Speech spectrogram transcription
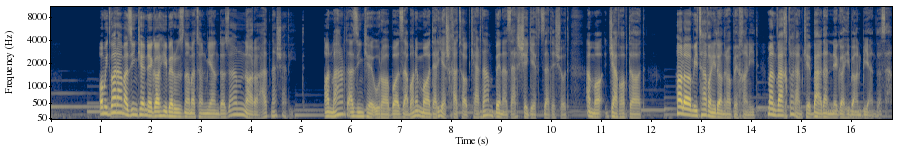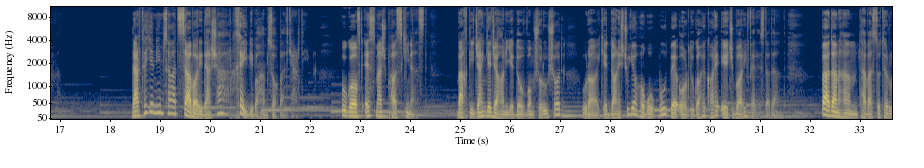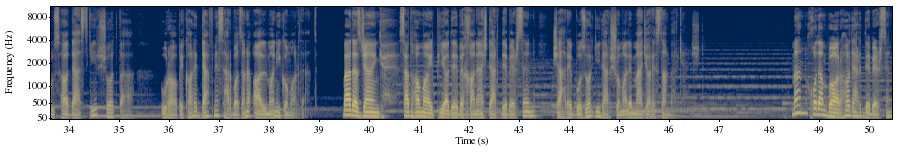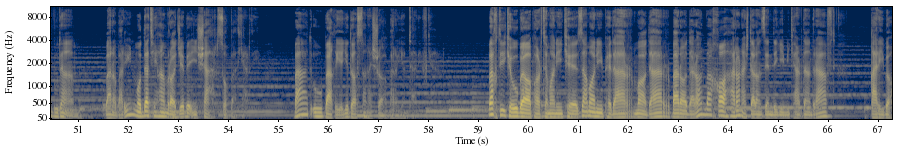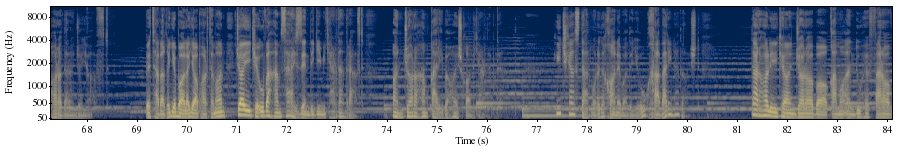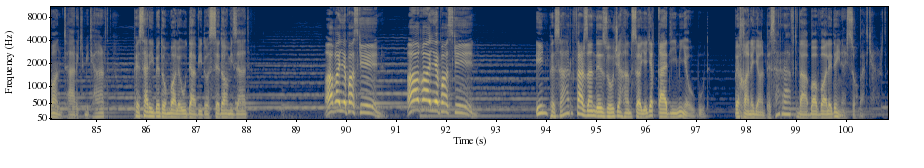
امیدوارم از اینکه نگاهی به روزنامهتان میاندازم ناراحت نشوید. آن مرد از اینکه او را با زبان مادریش خطاب کردم به نظر شگفت زده شد اما جواب داد حالا می توانید آن را بخوانید. من وقت دارم که بعدا نگاهی به آن بیاندازم. در طی نیم ساعت سواری در شهر خیلی با هم صحبت کردیم. او گفت اسمش پاسکین است. وقتی جنگ جهانی دوم شروع شد او را که دانشجوی حقوق بود به اردوگاه کار اجباری فرستادند. بعدا هم توسط روسها دستگیر شد و او را به کار دفن سربازان آلمانی گماردند. بعد از جنگ صدها مایل پیاده به خانهش در دبرسن شهر بزرگی در شمال مجارستان برگشت. من خودم بارها در دبرسن بودم بنابراین مدتی هم راجع به این شهر صحبت کردیم. بعد او بقیه داستانش را برایم تعریف کرد. وقتی که او به آپارتمانی که زمانی پدر، مادر، برادران و خواهرانش در آن زندگی می کردند رفت، غریبه ها را در آنجا یافت. به طبقه بالای آپارتمان جایی که او و همسرش زندگی می کردند رفت. آنجا را هم غریبه ها اشغال کرده بودند. هیچ کس در مورد خانواده او خبری نداشت. در حالی که آنجا را با غم و اندوه فراوان ترک می کرد، پسری به دنبال او دوید و صدا می‌زد آقای پاسکین آقای پاسکین این پسر فرزند زوج همسایه قدیمی او بود به خانه آن پسر رفت و با والدینش صحبت کرد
